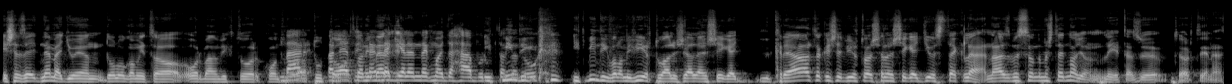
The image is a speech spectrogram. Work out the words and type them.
és ez egy nem egy olyan dolog, amit a Orbán Viktor kontroll tud bár lehet, tartani, meg- mert megjelennek majd a háború itt mindig, itt mindig valami virtuális ellenséget kreáltak, és egy virtuális ellenséget győztek le. Na ez viszont most egy nagyon létező történet.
